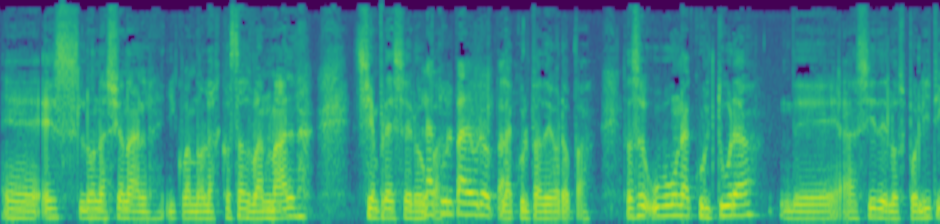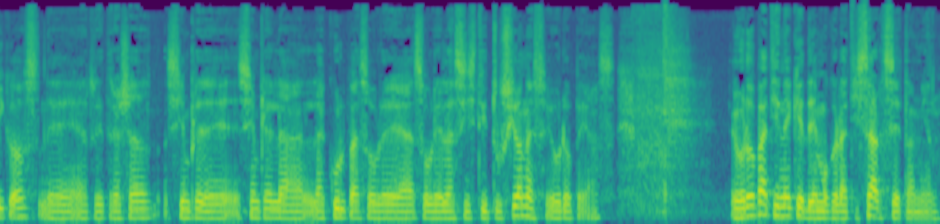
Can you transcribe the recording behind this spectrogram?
eh, es lo nacional y cuando las cosas van mal siempre es Europa. La culpa de Europa. La culpa de Europa. Entonces hubo una cultura de así de los políticos de retrasar siempre siempre la, la culpa sobre sobre las instituciones europeas. Europa tiene que democratizarse también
